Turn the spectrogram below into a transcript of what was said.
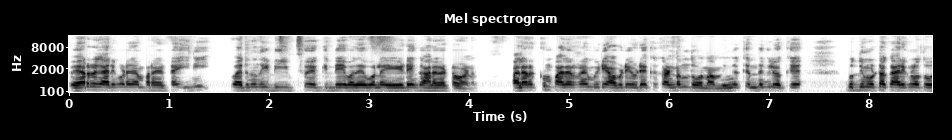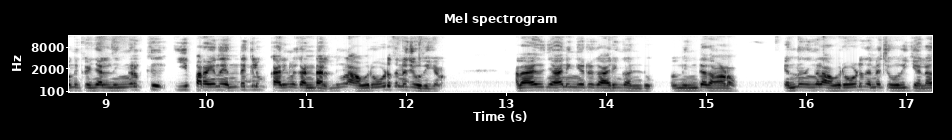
വേറൊരു കാര്യം കൂടെ ഞാൻ പറയട്ടെ. ഇനി വരുന്നത് ഈ ഡീപ് ഫേക്കിന്റെയും അതേപോലെ എയുടെയും കാലഘട്ടമാണ്. പലർക്കും പലരുടെയും വീഡിയോ അവിടെ ഇവിടെയൊക്കെ കണ്ടെന്ന് തോന്നാം. നിങ്ങൾക്ക് എന്തെങ്കിലുമൊക്കെ ബുദ്ധിമുട്ടോ കാര്യങ്ങളോ തോന്നിക്കഴിഞ്ഞാൽ നിങ്ങൾക്ക് ഈ പറയുന്ന എന്തെങ്കിലും കാര്യങ്ങൾ കണ്ടാൽ നിങ്ങൾ അവരോട് തന്നെ ചോദിക്കണം. അതായത് ഞാൻ ഇങ്ങനൊരു കാര്യം കണ്ടു. അത് നിന്റേതാണോ? എന്ന് നിങ്ങൾ അവരോട് തന്നെ ചോദിക്കുക.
